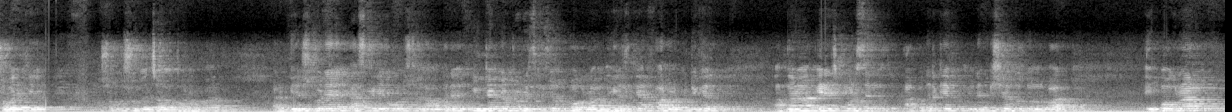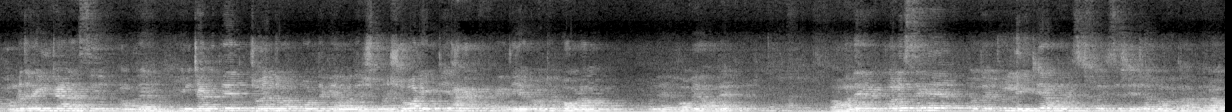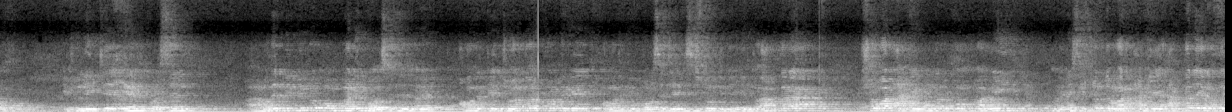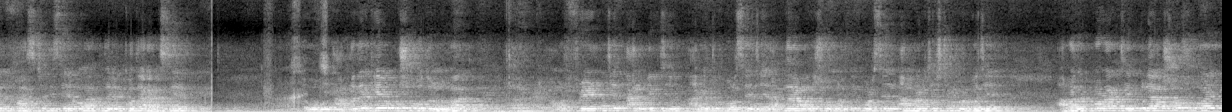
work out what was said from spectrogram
সবাইকে অসংখ্য শুভেচ্ছা ও ধন্যবাদ। আর বিশেষ করে আজকের এই অনুষ্ঠানে আমাদের internet reception program health care pharmaceutical আপনারা অ্যারেঞ্জ করছেন। আপনাদেরকে বিশেষত ধন্যবাদ। এই প্রোগ্রাম আমরা যারা ইন্টার্ন আছি, আমাদের ইন্টার্নতে জয়েন দেওয়ার পর থেকে আমাদের মানে সবার একটি আকাঙ্ক্ষা থাকে যে এরকম একটা প্রোগ্রাম মানে হবে আমাদের। তো আমাদের কলেজ থেকে হয়তো একটু লেটে আমাদের সেই জন্য আপনারাও একটু লেটে অ্যারেঞ্জ করেছেন। আমাদের বিভিন্ন কোম্পানি বলছে যে মানে আমাদেরকে জয়েন করার পর থেকে আমাদেরকে বলছে যে রেজিস্ট্রেশন দিবে কিন্তু আপনারা সবার আগে অন্যান্য কোম্পানি রেজিস্ট্রেশন দেওয়ার আগে আপনারাই আমাদের ফার্স্ট দিচ্ছেন এবং আপনাদের কথা রাখছেন। তো আপনাদেরকে অসংখ্য ধন্যবাদ। আমার ফ্রেন্ড যে তানবির যে আগে তো বলছে যে, আপনারা আমাদের সম্মানিত করছেন। আমরাও চেষ্টা করব যে আমাদের প্রোডাক্ট যেগুলো সব সময়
